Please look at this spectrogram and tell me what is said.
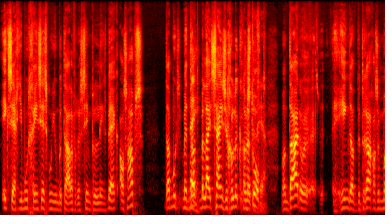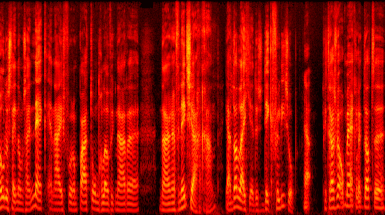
Ik zeg, je moet geen 6 miljoen betalen voor een simpele linksback als Haps. Dat moet, met Nee. dat beleid zijn ze gelukkig, Gelukkig, gestopt. ja. Want daardoor eh, hing dat bedrag als een molensteen om zijn nek. En hij is voor een paar ton, geloof ik, naar, eh, naar eh, Venetia gegaan. Ja, dan leid je dus dik verlies op. Ja. Ik vind het trouwens wel opmerkelijk dat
